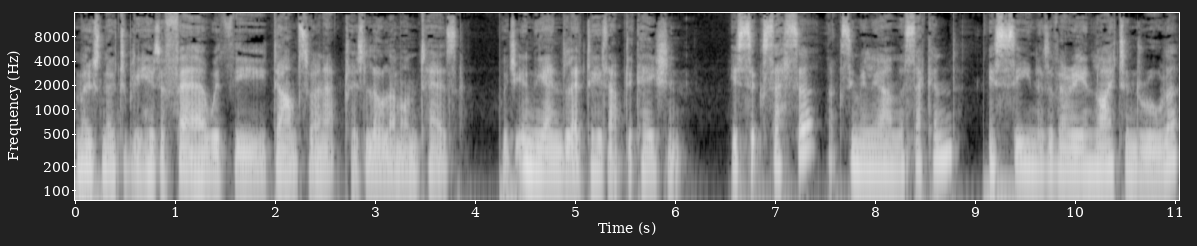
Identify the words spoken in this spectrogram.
most notably his affair with the dancer and actress Lola Montez, which in the end led to his abdication. His successor, Maximilian II, is seen as a very enlightened ruler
